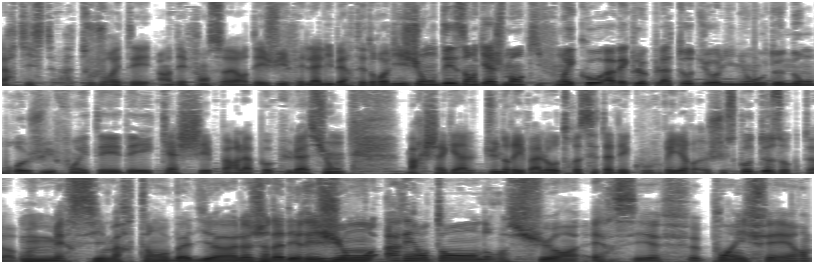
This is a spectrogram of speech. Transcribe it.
L'artiste a toujours été un défenseur des juifs et de la liberté de religion, des engagements qui font écho avec le plateau du Haut-Lignon où de nombreux juifs ont été aidés et cachés par la population. Marc Chagall, d'une rive à l'autre, c'est à découvrir jusqu'au 2 octobre. Merci Martin Obadia. L'agenda des régions à réentendre sur rcf.fr.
